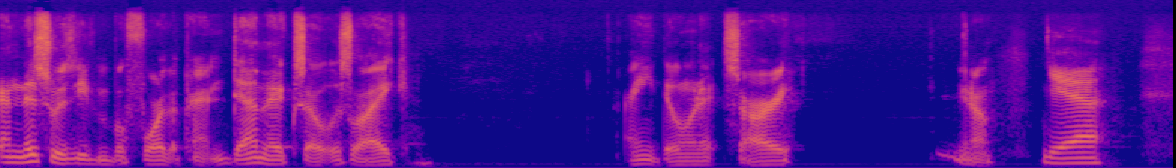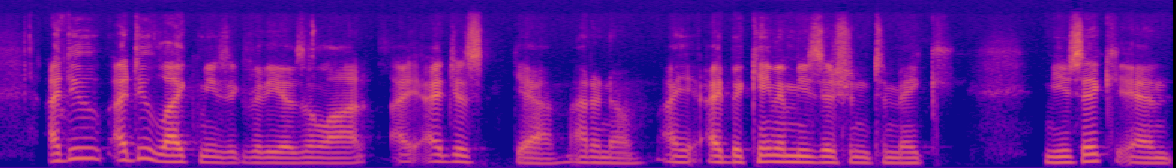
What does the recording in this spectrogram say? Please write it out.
and this was even before the pandemic, so it was like, I ain't doing it. Sorry. You know. Yeah. I do I do like music videos a lot. I I just yeah, I don't know. I I became a musician to make music and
